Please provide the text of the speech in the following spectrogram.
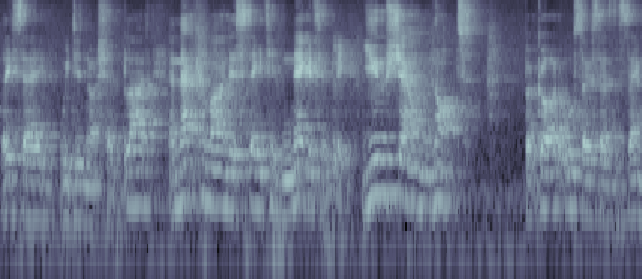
They say, We did not shed blood. And that command is stated negatively You shall not. But God also says the same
